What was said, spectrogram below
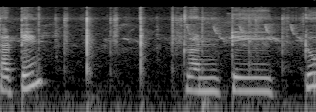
thirteen twenty two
